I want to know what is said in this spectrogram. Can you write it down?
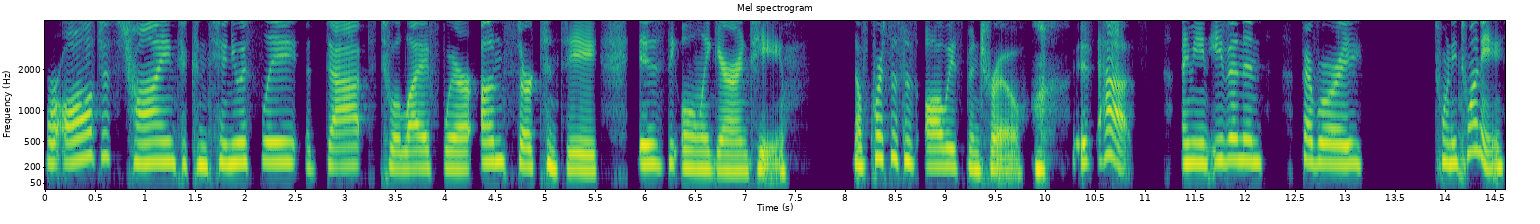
We're all just trying to continuously adapt to a life where uncertainty is the only guarantee. Now, of course, this has always been true. it has. I mean, even in February 2020,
